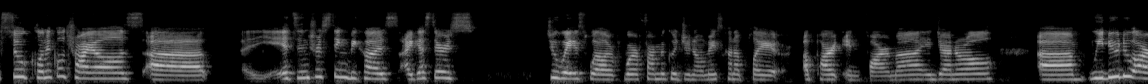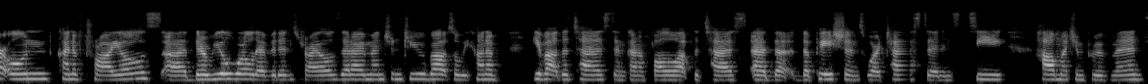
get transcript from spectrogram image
so clinical trials. Uh, it's interesting because I guess there's two ways where, where pharmacogenomics kind of play a part in pharma in general. Um, we do do our own kind of trials, uh, the real world evidence trials that I mentioned to you about. So we kind of give out the test and kind of follow up the test, uh, the, the patients who are tested and see how much improvement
